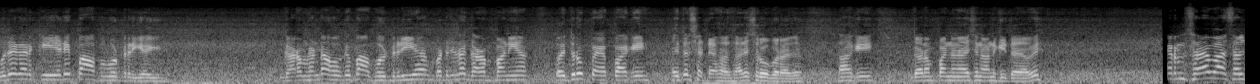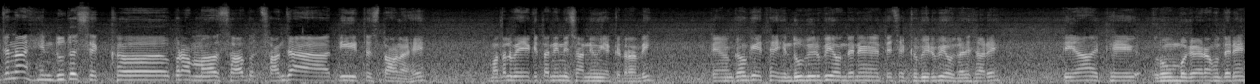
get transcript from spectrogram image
ਉਹਦੇ ਕਰਕੇ ਜਿਹੜੇ ਭਾਫ ਉੱਡ ਰਹੀ ਹੈਗੀ ਗਰਮ ਠੰਡਾ ਹੋ ਕੇ ਭਾਫ ਉੱਡ ਰਹੀ ਆ ਬਟ ਜਿਹੜਾ ਗਰਮ ਪਾਣੀ ਆ, ਉਹ ਇਧਰੋਂ ਪੈਪ ਪਾ ਕੇ ਇਧਰ ਛੱਡਿਆ ਹੋਇਆ ਸਾਰੇ ਸਰੋਵਰਾਂ 'ਚ ਤਾਂ ਕਿ ਗਰਮ ਪਾਣੀ ਨਾਲ ਇਸ਼ਨਾਨ ਕੀਤਾ ਜਾਵੇ। ਕਰਨ ਸਾਹਿਬ, ਅਸਲ 'ਚ ਨਾ ਹਿੰਦੂ ਤੇ ਸਿੱਖ ਭਰਾਵਾਂ ਦਾ ਸਭ ਸਾਂਝਾ ਤੀਰਥ ਸਥਾਨ ਹੈ ਇਹ। ਮਤਲਬ ਏਕਤਾ ਦੀ ਨਿਸ਼ਾਨੀ ਹੋਈ ਇੱਕ ਤਰ੍ਹਾਂ ਦੀ। ਤੇ ਕਿਉਂਕਿ ਇੱਥੇ ਹਿੰਦੂ ਵੀਰ ਵੀ ਆਉਂਦੇ ਨੇ ਤੇ ਸਿੱਖ ਵੀਰ ਵੀ ਆਉਂਦੇ ਨੇ ਸਾਰੇ। ਤੇ ਆ ਇੱਥੇ ਰੂਮ ਵਗੈਰਾ ਹੁੰਦੇ ਨੇ,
